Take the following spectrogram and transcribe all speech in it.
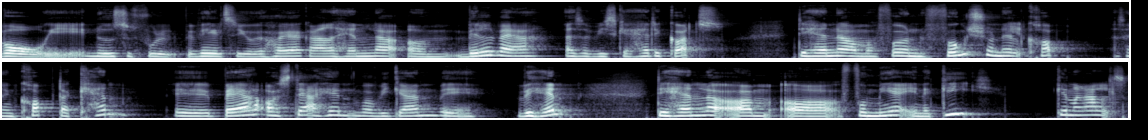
hvor øh, nydelsesfuld bevægelse jo i højere grad handler om velvære, altså vi skal have det godt. Det handler om at få en funktionel krop, altså en krop, der kan øh, bære os derhen, hvor vi gerne vil, vil hen. Det handler om at få mere energi generelt.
